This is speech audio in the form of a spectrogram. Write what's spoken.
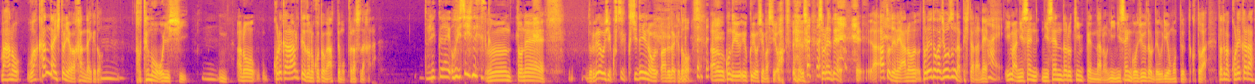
まあ、あの、わかんない人にはわかんないけど、うん、とても美味しい。うん、うん、あの、これからある程度のことがあってもプラスだから。どれくらい美味しいんですか？うんとね、どれくらい美味しい？口、口で言うのはあれだけど、あの、今度ゆっくり教えますよ。それで、え、後でね、あの、トレードが上手になってきたらね、はい、今2000、2000ドル近辺なのに2050ドルで売りを持ってるってことは、例えばこれから、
